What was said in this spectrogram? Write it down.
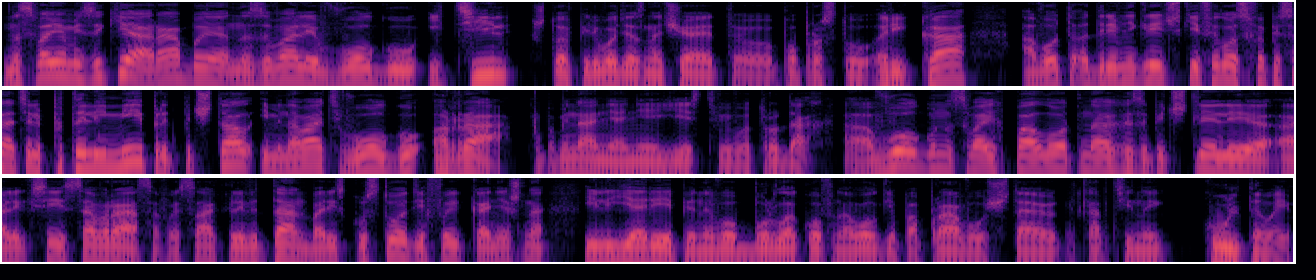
На своем языке арабы называли Волгу Итиль, что в переводе означает э, попросту «река», а вот древнегреческий философ и писатель Птолемей предпочитал именовать Волгу Ра. Упоминание о ней есть в его трудах. А, Волгу на своих полотнах запечатлели Алексей Саврасов, Исаак Левитан, Борис Кустодиев и, конечно, Илья Репин. Его «Бурлаков на Волге» по праву считают картиной культовой.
